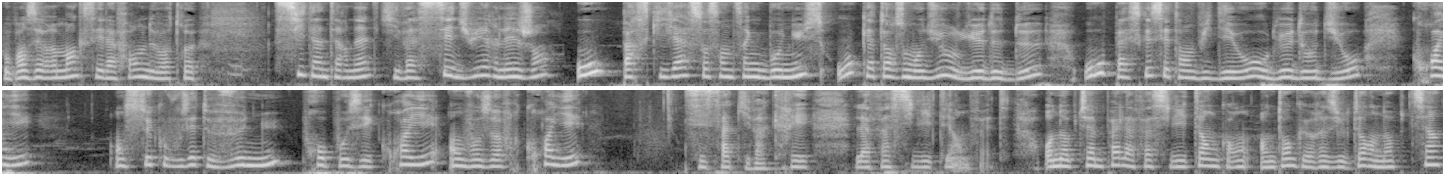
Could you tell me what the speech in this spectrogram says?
Vous pensez vraiment que c'est la forme de votre site internet qui va séduire les gens? Ou parce qu'il y a 65 bonus ou 14 modules au lieu de 2 ou parce que c'est en vidéo au lieu d'audio? Croyez en ce que vous êtes venu proposer. Croyez en vos offres. Croyez c'est ça qui va créer la facilité en fait. On n'obtient pas la facilité en, tant que résultat, on obtient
